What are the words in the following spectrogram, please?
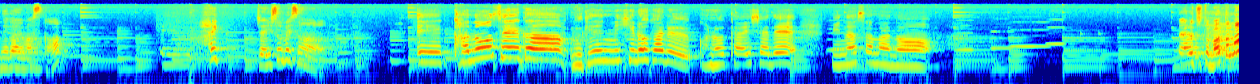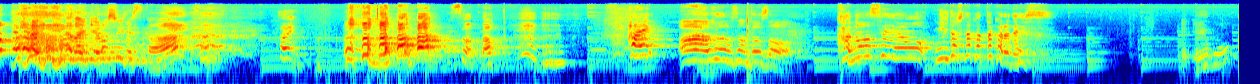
願えますか？えはい。じゃあ磯部さん。えー可能性が無限に広がるこの会社で皆様のあのちょっとまとまってから言っていただいてよろしいですか？はい。はい。ああふさんどうぞ。可能性を見出したかったからです。え英語？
